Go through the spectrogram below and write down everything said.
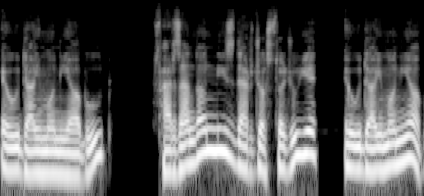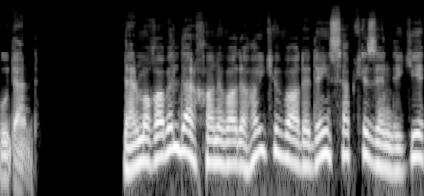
اودایمونیا بود، فرزندان نیز در جستجوی اودایمونیا بودند. در مقابل در خانواده هایی که والدین سبک زندگی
